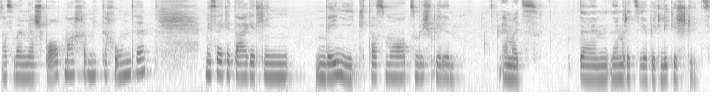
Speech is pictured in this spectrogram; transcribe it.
also wenn wir Sport machen mit den Kunden. Wir sagen eigentlich wenig, dass man zum Beispiel, wenn wir jetzt ähm, nehmen wir jetzt die Übung Liegestütz.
